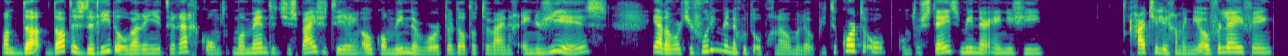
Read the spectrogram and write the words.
Want dat, dat is de riedel waarin je terechtkomt. Op het moment dat je spijsvertering ook al minder wordt, doordat er te weinig energie is, ja, dan wordt je voeding minder goed opgenomen, loop je tekorten op, komt er steeds minder energie. Gaat je lichaam in die overleving,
